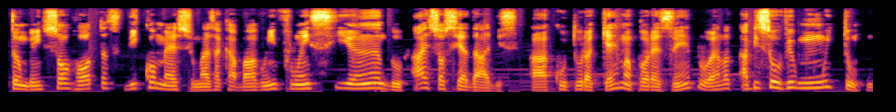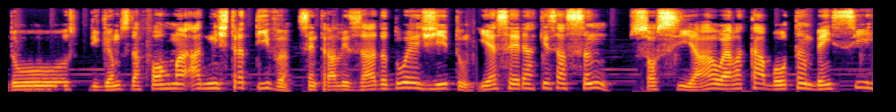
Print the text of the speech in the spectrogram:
também só rotas de comércio, mas acabavam influenciando as sociedades. A cultura que Kerma, por exemplo, ela absorveu muito do, digamos, da forma administrativa centralizada do Egito e essa hierarquização social, ela acabou também se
